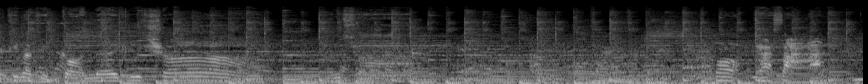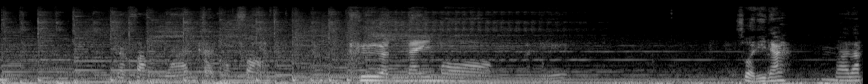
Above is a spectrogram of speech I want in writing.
กที่มาถึงก่อนเลยคือชาน้ำชาก็ยาสาจากฝั่งร้านขายของฝากเขื่อนในหมอกอันนี้ สวยดีนะ ว่ารัก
